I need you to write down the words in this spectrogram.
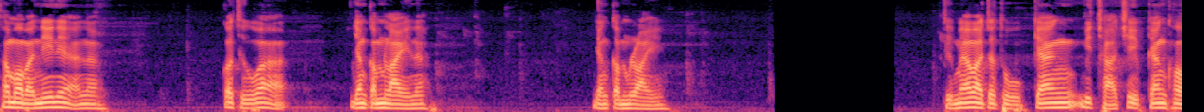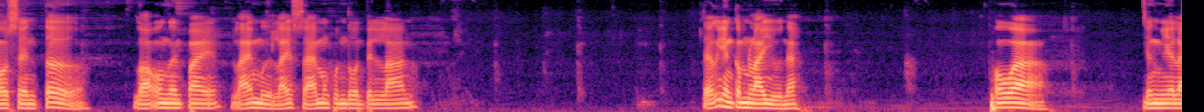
ถ้ามองแบบนี้เนี่ยนะก็ถือว่ายังกำไรนะ ยังกำไร ถึงแม้ว่าจะถูกแก๊งมิจฉาชีพ แก๊ง call center หลอกเอาเงินไปหลายหมื่นหลายแสนบางคนโดนเป็นล้าน แต่ก็ยังกำไรอยู่นะ เพราะว่ายังมีอะไร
